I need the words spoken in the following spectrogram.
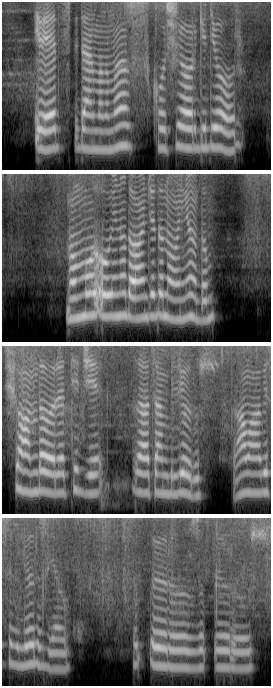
Evet Spider-Man'ımız koşuyor gidiyor. Ben bu oyunu daha önceden oynuyordum. Şu anda öğretici. Zaten biliyoruz. Tamam abisi biliyoruz ya. Zıplıyoruz zıplıyoruz.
